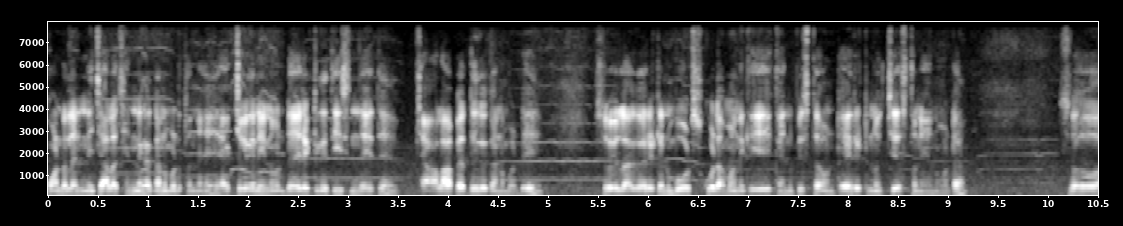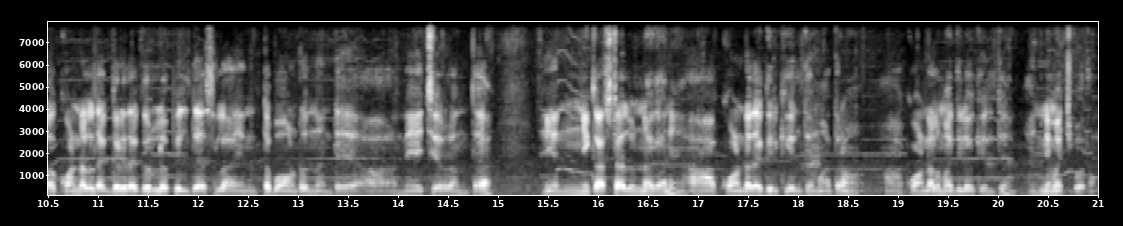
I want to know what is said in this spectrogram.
కొండలన్నీ చాలా చిన్నగా కనబడుతున్నాయి. యాక్చువల్గా నేను డైరెక్ట్గా తీసింది అయితే చాలా పెద్దగా కనబడ్డాయి. సో ఇలాగ రిటర్న్ బోట్స్ కూడా మనకి కనిపిస్తూ ఉంటాయి. రిటర్న్ వచ్చేస్తున్నాయి అనమాట సో ఆ కొండల దగ్గర దగ్గరలోకి వెళ్తే అసలు ఎంత బాగుంటుందంటే ఆ నేచర్ అంతా. ఎన్ని కష్టాలు ఉన్నా కానీ ఆ కొండ దగ్గరికి వెళ్తే మాత్రం ఆ కొండల మధ్యలోకి వెళ్తే అన్నీ మర్చిపోతాం.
